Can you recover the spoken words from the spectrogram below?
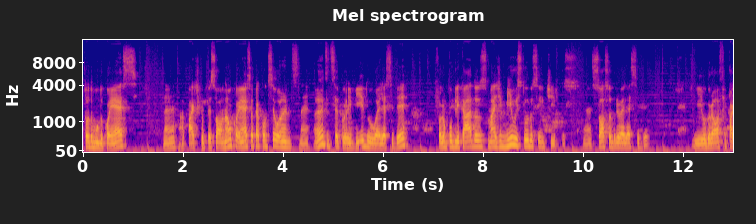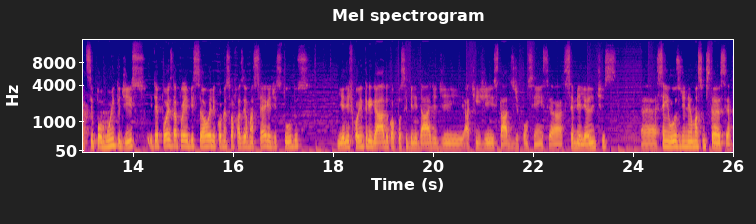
todo mundo conhece, né? A parte que o pessoal não conhece é o que aconteceu antes, né? Antes de ser proibido o LSD, foram publicados mais de mil estudos científicos, né? Só sobre o LSD. E o Groff participou muito disso, e depois da proibição ele começou a fazer uma série de estudos e ele ficou intrigado com a possibilidade de atingir estados de consciência semelhantes é, sem uso de nenhuma substância.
